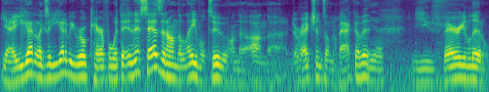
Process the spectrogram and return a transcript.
Yeah, you got to like I said, you got to be real careful with it, and it says it on the label too, on the on the directions on the back of it. Yeah, Use very little,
